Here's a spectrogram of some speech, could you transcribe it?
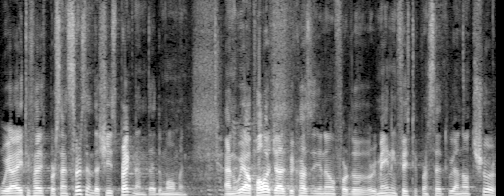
we are 85% certain that she's pregnant at the moment, and we apologize because you know for the remaining 50% we are not sure."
